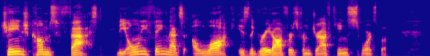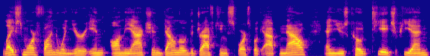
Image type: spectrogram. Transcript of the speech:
Change comes fast. The only thing that's a lock is the great offers from DraftKings Sportsbook. Life's more fun when you're in on the action. Download the DraftKings Sportsbook app now and use code THPN.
